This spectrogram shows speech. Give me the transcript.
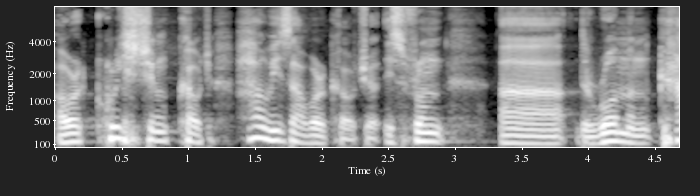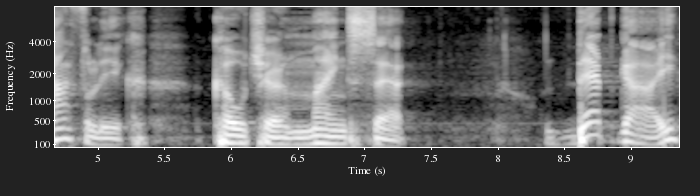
our Christian culture, how is our culture? It's from uh, the Roman Catholic culture mindset. That guy,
